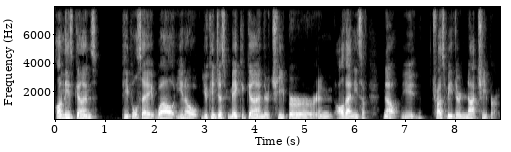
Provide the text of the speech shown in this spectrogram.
On these guns, people say, well, you know, you can just make a gun, they're cheaper and all that neat stuff. No, you, trust me, they're not cheaper.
